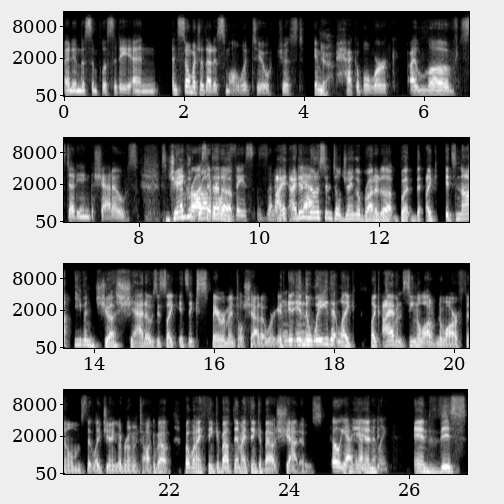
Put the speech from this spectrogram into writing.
and in the simplicity and and so much of that is Smallwood too. Just Yeah. impeccable work. I loved studying the shadows Django across brought that up. faces I. I didn't yeah. notice it until Django brought it up, but th- like it's not even just shadows. It's like it's experimental shadow work in, in, in the mm-hmm. way that like like I haven't seen a lot of noir films that like Django and Roman talk about, but when I think about them, I think about shadows. Oh yeah, and- definitely. And this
